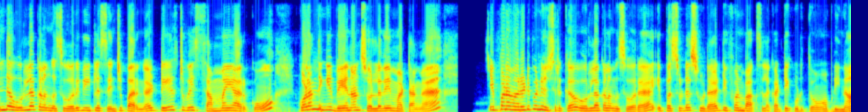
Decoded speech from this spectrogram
இந்த உருளைக்கிழங்கு சோறு வீட்டில் செஞ்சு பாருங்கள் டேஸ்ட் வைஸ் செம்மையாக இருக்கும். குழந்தைங்க வேணான்னு சொல்லவே மாட்டாங்க. இப்போ நம்ம ரெடி பண்ணி வச்சுருக்க உருளைக்கிழங்கு சோறை இப்போ சுட சுட டிஃபன் பாக்ஸில் கட்டி கொடுத்தோம் அப்படின்னா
